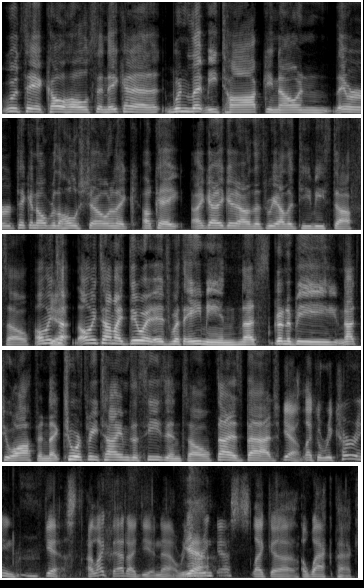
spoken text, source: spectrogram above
would say a co-host, and they kind of wouldn't let me talk, you know, and they were taking over the whole show, and like, okay, I gotta get out of this reality TV stuff. So only Yeah. ti- the only time I do it is with Amy, and that's gonna be not too often, like two or three times a season. So it's not as bad. Yeah, like a recurring guest. I like that idea now. Yeah. Recurring guests, like a, a Wack Pack.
